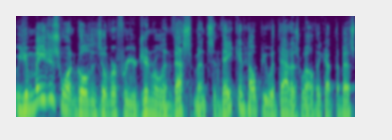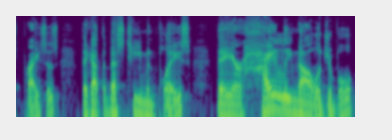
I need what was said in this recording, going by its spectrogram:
You may just want gold and silver for your general investments. They can help you with that as well. They got the best prices, they got the best team in place, they are highly knowledgeable,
